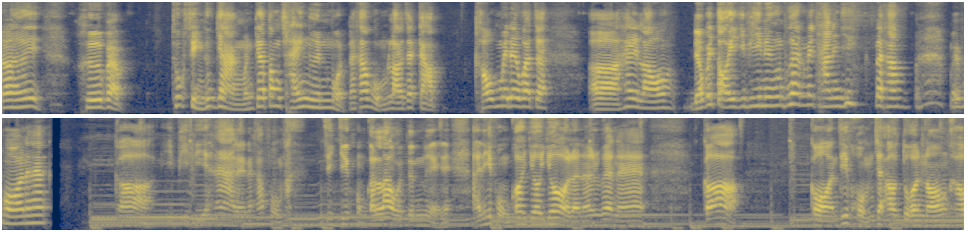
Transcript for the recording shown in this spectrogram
นะเฮ้ยคือแบบทุกสิ่งทุกอย่างมันก็ต้องใช้เงินหมดนะครับ ผมเราจะกลับเขาไม่ได้ว่าจะเอ่อให้เราเดี๋ยวไปต่ออีกพีนึงเพื่อนไม่ทันจริงๆนะครับ ไม่พอนะฮะก็ EP ที่5เลยนะครับผม จริง ๆ ผมก็เล่าจนเหนื่อยเนี่ยอันนี้ผมก็ย่อๆแล้วนะเพื่อนนะ ก็ก่อนที่ผมจะเอาตัวน้องเขา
